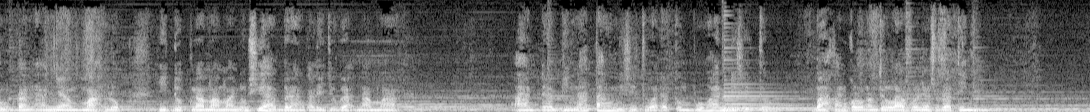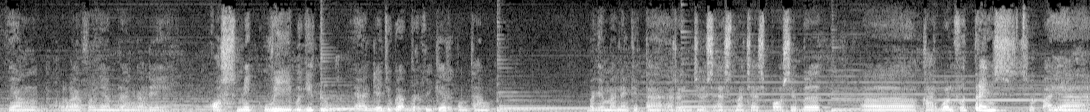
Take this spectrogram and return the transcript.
Bukan hanya makhluk hidup nama manusia, barangkali juga nama ada binatang di situ, ada tumbuhan di situ. Bahkan kalau nanti levelnya sudah tinggi, yang levelnya barangkali cosmic we begitu ya dia juga berpikir tentang bagaimana kita reduce as much as possible eh, carbon footprints supaya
